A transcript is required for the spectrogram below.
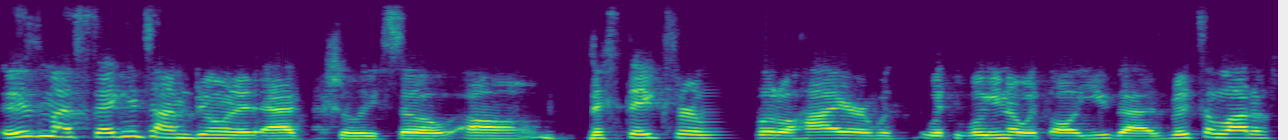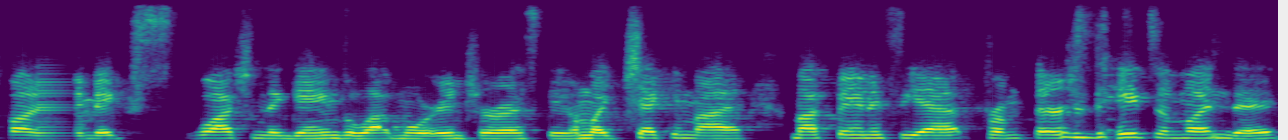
This is my second time doing it actually. So um, the stakes are a little higher with with well, you know with all you guys, but it's a lot of fun. It makes watching the games a lot more interesting. I'm like checking my my fantasy app from Thursday to Monday.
